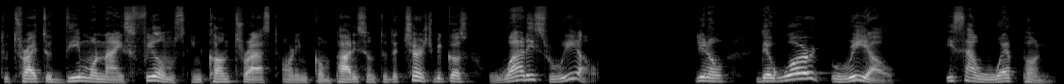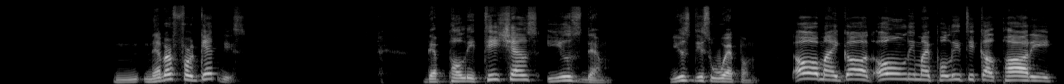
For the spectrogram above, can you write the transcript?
to try to demonize films in contrast or in comparison to the church because what is real you know the word real is a weapon. Never forget this. The politicians use them use this weapon. Oh my god only my political party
